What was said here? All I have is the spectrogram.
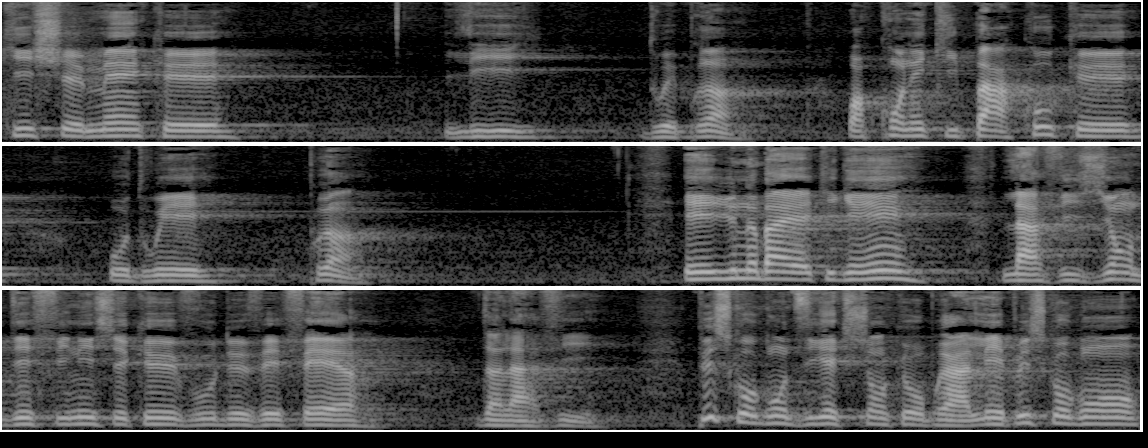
qui chemin que lui doit prendre. Ou connaît qui parcours que vous doit prendre. Et une qui la vision définit ce que vous devez faire dans la vie. Puisqu'on a une direction vous pouvez aller, puisqu'on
